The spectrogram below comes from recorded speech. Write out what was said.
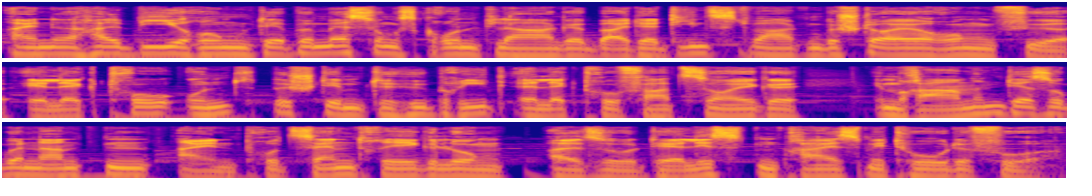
eine Halbierung der Bemessungsgrundlage bei der Dienstwagenbesteuerung für Elektro- und bestimmte Hybrid-Elektrofahrzeuge im Rahmen der sogenannten 1%-Regelung, also der Listenpreismethode vor.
